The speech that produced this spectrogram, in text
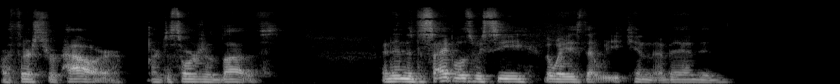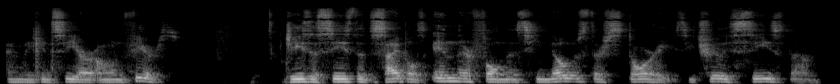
our thirst for power, our disordered loves. And in the disciples, we see the ways that we can abandon and we can see our own fears. Jesus sees the disciples in their fullness. He knows their stories. He truly sees them.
